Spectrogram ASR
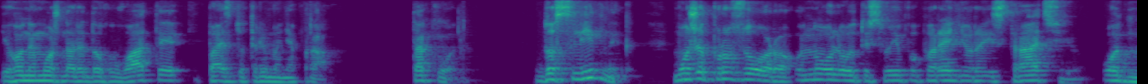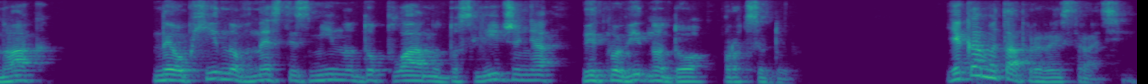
Його не можна редагувати без дотримання прав. Так от, дослідник може прозоро оновлювати свою попередню реєстрацію, однак необхідно внести зміну до плану дослідження відповідно до процедур. Яка мета при реєстрації?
